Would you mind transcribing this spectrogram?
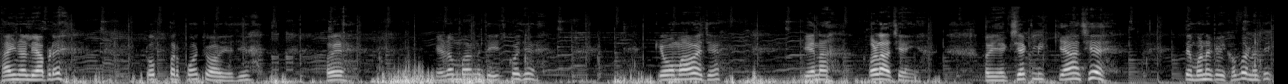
ફાઇનલી આપણે ટોપ પર પહોંચવા આવીએ છીએ. હવે હેડમ્બાનો જે હિંચકો છે. કહેવામાં આવે છે એના કળા છે અહીંયા. હવે એક્ઝેક્ટલી ક્યાં છે તે મને કંઈ ખબર નથી.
